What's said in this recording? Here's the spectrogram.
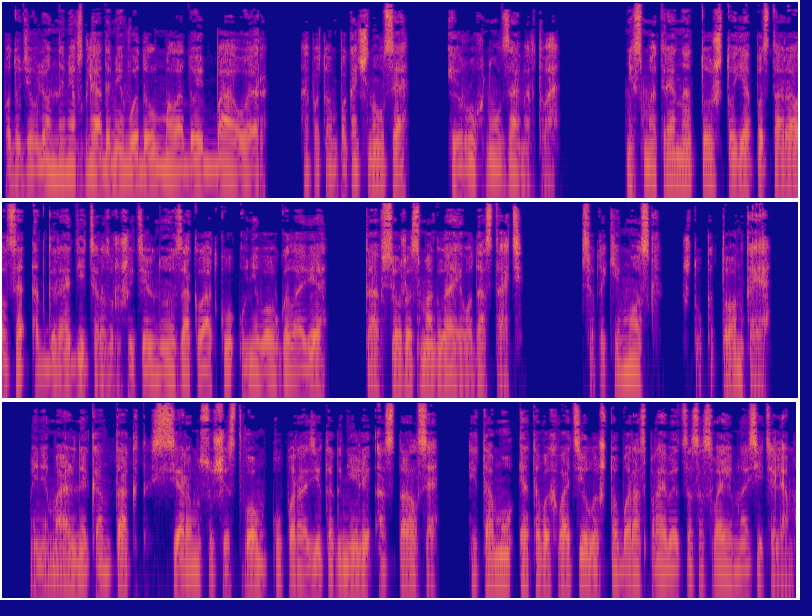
Под удивленными взглядами выдал молодой Бауэр, а потом покачнулся и рухнул замертво. Несмотря на то, что я постарался отгородить разрушительную закладку у него в голове, та все же смогла его достать. Все-таки мозг — штука тонкая. Минимальный контакт с серым существом у паразита гнили остался, и тому этого хватило, чтобы расправиться со своим носителем.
